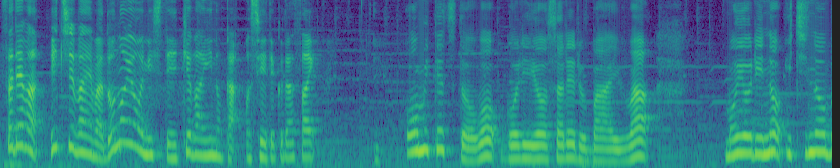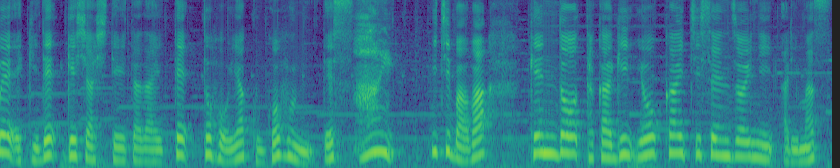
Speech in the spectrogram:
さあでは市場へはどのようにしていけばいいのか教えてください。近江鉄道をご利用される場合は最寄りの一延駅で下車していただいて徒歩約5分ですはい。市場は県道高木八日市線沿いにあります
